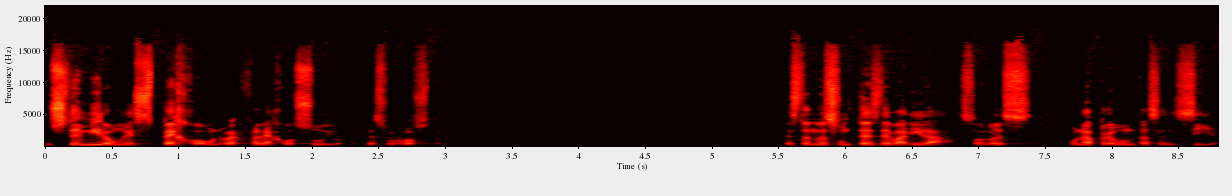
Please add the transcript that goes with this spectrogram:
usted mira un espejo, un reflejo suyo de su rostro? Este no es un test de vanidad, solo es una pregunta sencilla.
